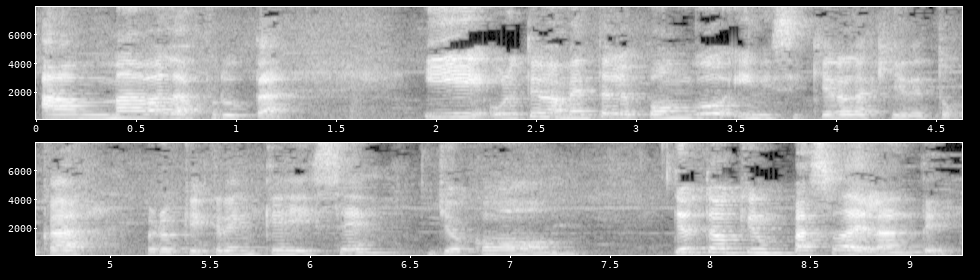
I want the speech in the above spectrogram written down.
amaba la fruta. Y últimamente le pongo y ni siquiera la quiere tocar, pero ¿qué creen que hice? Yo como, yo tengo que ir un paso adelante.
